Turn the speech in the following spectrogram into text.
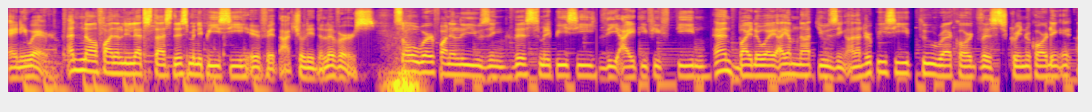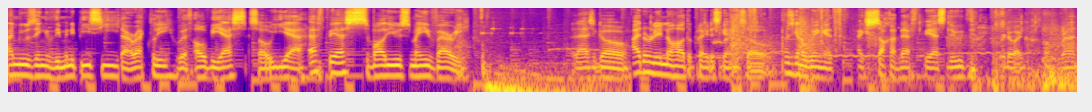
anywhere. And now finally, let's test this mini PC if it actually delivers. So we're finally using this mini PC, the IT15. And by the way, I am not using another PC to record this screen recording. I'm using the mini PC directly with OBS. So yeah, FPS values may vary. Let's go. I don't really know how to play this game, so I'm just gonna wing it. I suck at FPS, dude. Where do I go? Oh, man.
